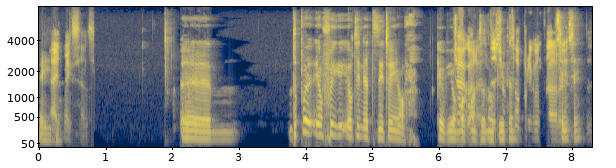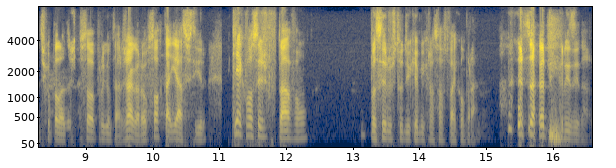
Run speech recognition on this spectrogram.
Ainda. É, it makes sense. Hum, depois eu fui, eu tinha-te dito em off que havia Já uma agora, conta no Twitter. só perguntar. Sim, sim. Desculpa lá, deixa-me só perguntar. Já agora, o pessoal que está aí a assistir, quem é que vocês votavam para ser o estúdio que a Microsoft vai comprar? Já eu tenho curiosidade.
